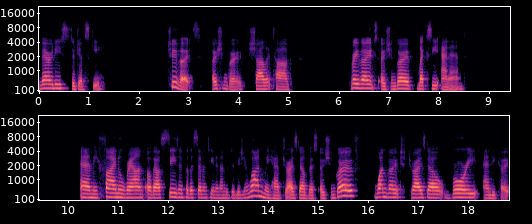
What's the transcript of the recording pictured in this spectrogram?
Verity Stujevski. Two votes, Ocean Grove, Charlotte Targ. Three votes, Ocean Grove, Lexi Anand. And the final round of our season for the 17 and under Division One, we have Drysdale versus Ocean Grove. One vote, Drysdale, Rory Andycote.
